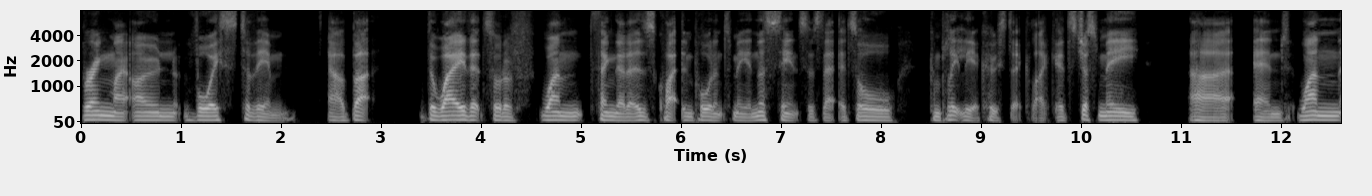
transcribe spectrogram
bring my own voice to them. Uh, but the way that sort of one thing that is quite important to me in this sense is that it's all completely acoustic. Like it's just me uh, and one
